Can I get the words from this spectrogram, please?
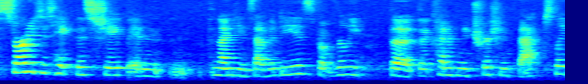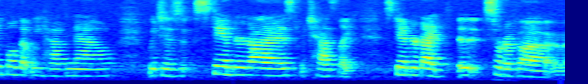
started to take this shape in the 1970s, but really the, the kind of nutrition facts label that we have now, which is standardized, which has like standardized uh, sort of uh,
